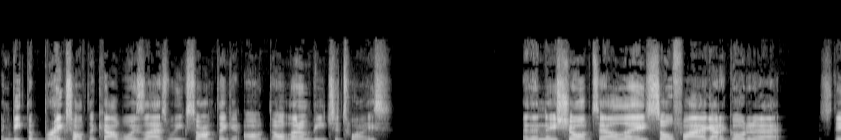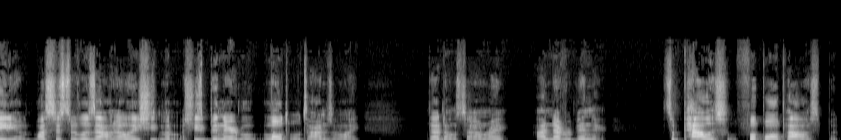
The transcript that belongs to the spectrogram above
and beat the brakes off the Cowboys last week. So I'm thinking, oh, don't let them beat you twice. And then they show up to LA, SoFi. I got to go to that stadium. My sister lives out in LA. She, she's been there multiple times. I'm like, that don't sound right. I've never been there. It's a palace, a football palace, but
